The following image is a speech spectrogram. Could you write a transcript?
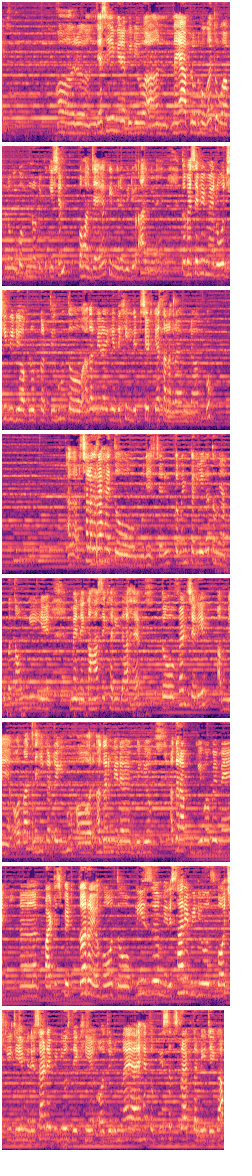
और जैसे ही मेरा वीडियो नया अपलोड होगा तो वो आप लोगों को नोटिफिकेशन पहुँच जाएगा कि मेरा वीडियो आ गया है। तो वैसे भी मैं रोज़ ही वीडियो अपलोड करती हूँ। तो अगर मेरा ये देखिए लिप सेट कैसा लग रहा है मेरा आपको? अगर अच्छा लग रहा है तो मुझे ज़रूर कमेंट करिएगा तो मैं आपको बताऊँगी ये मैंने कहाँ से ख़रीदा है। तो फ्रेंड्स चलिए, अब मैं और बात नहीं कर रही हूँ और अगर मेरा वीडियो अगर आप गिव अवे में पार्टिसिपेट कर रहे हो तो प्लीज़ मेरे सारे वीडियोस वॉच कीजिए, मेरे सारे वीडियोस देखिए और जो लोग नए आए हैं तो प्लीज़ सब्सक्राइब कर लीजिएगा।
